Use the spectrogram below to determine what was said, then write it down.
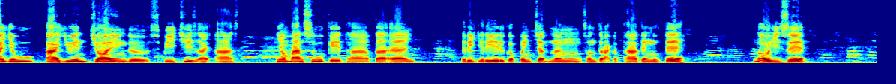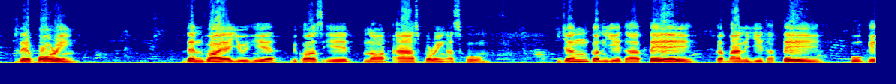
Are you are you enjoying the speeches I asked ខ្ញុំបានសួរគេថាតើឯងរីករាយឬក៏ពេញចិត្តនឹងសន្ទរកថាទាំងនោះទេ No he said they're boring then why are you here because it not as boring as home អញ្ចឹងគាត់និយាយថាទេគាត់បាននិយាយថាទេ ពួកគេ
